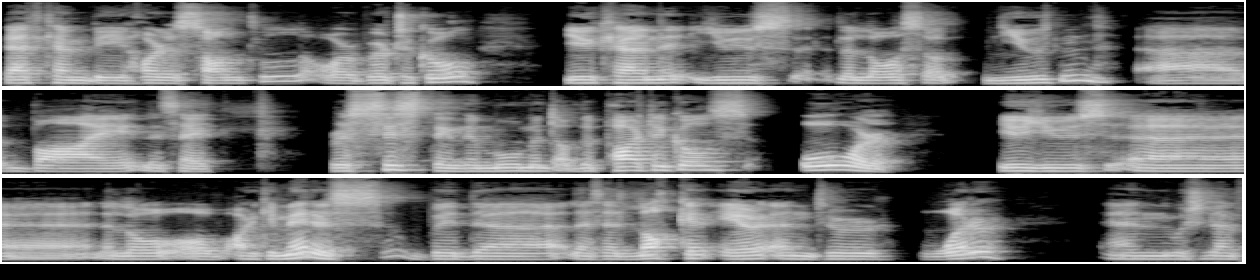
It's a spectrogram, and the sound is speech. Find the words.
that can be horizontal or vertical. You can use the laws of Newton uh, by, let's say, resisting the movement of the particles, or you use uh, the law of Archimedes with, uh, let's say, lock and air under water, and which is then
